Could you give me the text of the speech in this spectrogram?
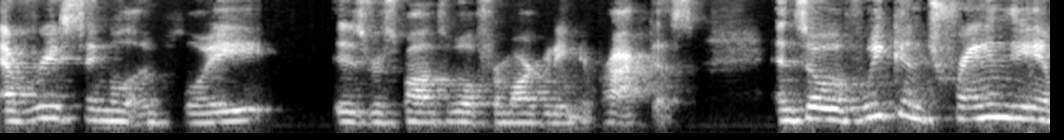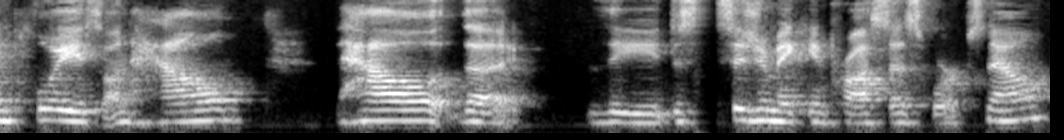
every single employee is responsible for marketing your practice. And so if we can train the employees on how how the the decision making process works now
